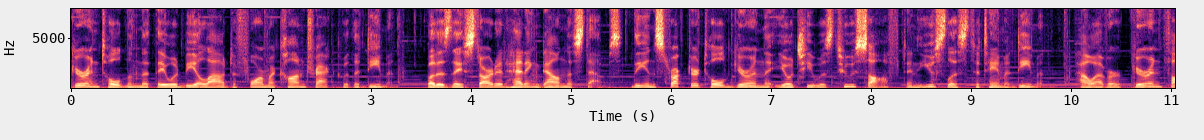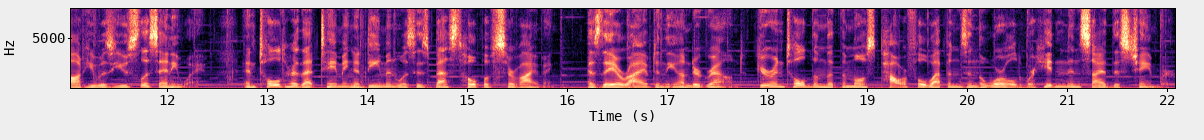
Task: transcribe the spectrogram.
Guren told them that they would be allowed to form a contract with a demon. But as they started heading down the steps, the instructor told Guren that Yochi was too soft and useless to tame a demon. However, Guren thought he was useless anyway, and told her that taming a demon was his best hope of surviving. As they arrived in the underground, Guren told them that the most powerful weapons in the world were hidden inside this chamber,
